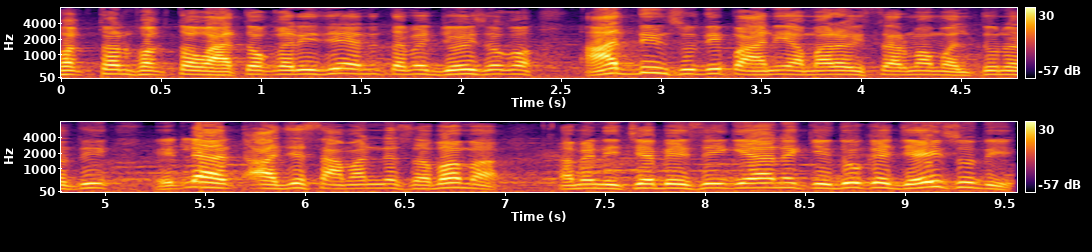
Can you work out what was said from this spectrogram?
ફક્ત ને ફક્ત વાતો કરી છે અને તમે જોઈ શકો, આજ દિન સુધી પાણી અમારા વિસ્તારમાં મળતું નથી. એટલે આજે સામાન્ય સભામાં અમે નીચે બેસી ગયા અને કીધું કે જય સુધી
